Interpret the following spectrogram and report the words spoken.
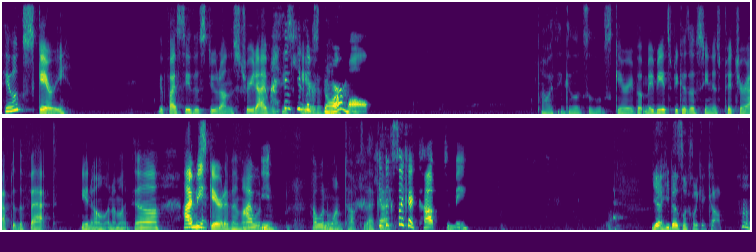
He looks scary. If I see this dude on the street, I would I think he looks normal. Oh, I think he looks a little scary, but maybe it's because I've seen his picture after the fact, you know, and I'm like, uh, I'd I be mean- scared of him. I wouldn't. I wouldn't want to talk to that He guy. He looks like a cop to me. Yeah, he does look like a cop, huh.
